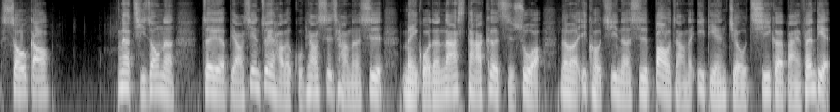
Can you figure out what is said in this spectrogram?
收高。那其中呢？这个表现最好的股票市场呢，是美国的纳斯达克指数哦。那么一口气呢是暴涨了一点九七个百分点。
